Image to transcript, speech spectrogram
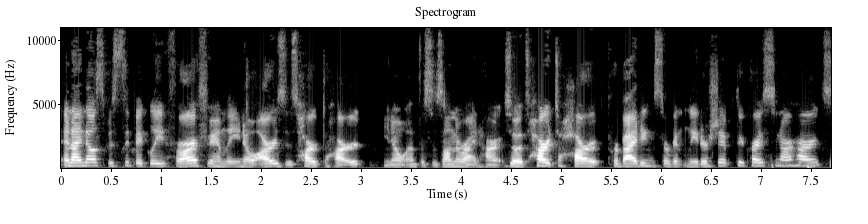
and I know specifically for our family, you know, ours is heart to heart, you know, emphasis on the right heart. So it's heart to heart, providing servant leadership through Christ in our hearts.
